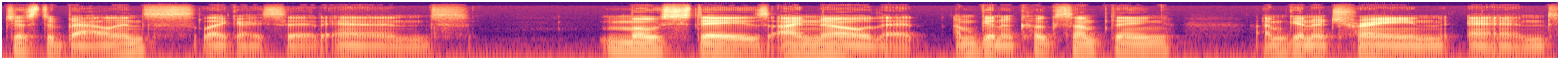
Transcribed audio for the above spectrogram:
just a balance, like I said. And most days, I know that I'm going to cook something, I'm to train, and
